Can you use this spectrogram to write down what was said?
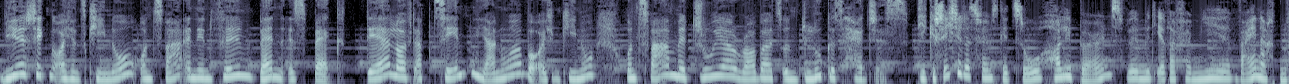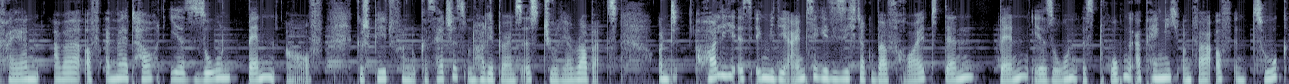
Wir schicken euch ins Kino und zwar in den Film Ben is Back. Der läuft ab 10. Januar bei euch im Kino und zwar mit Julia Roberts und Lucas Hedges. Die Geschichte des Films geht so, Holly Burns will mit ihrer Familie Weihnachten feiern, aber auf einmal taucht ihr Sohn Ben auf, gespielt von Lucas Hedges und Holly Burns ist Julia Roberts. Und Holly ist irgendwie die einzige, die sich darüber freut, denn Ben, ihr Sohn, ist drogenabhängig und war auf Entzug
